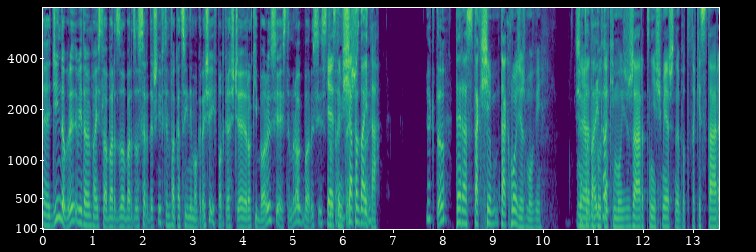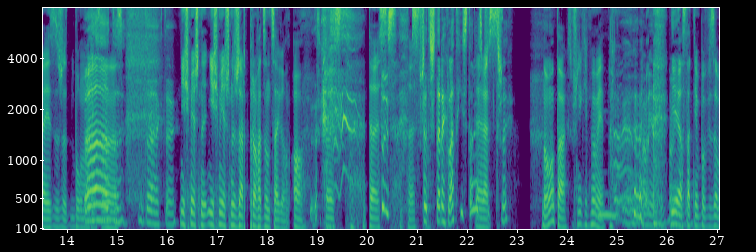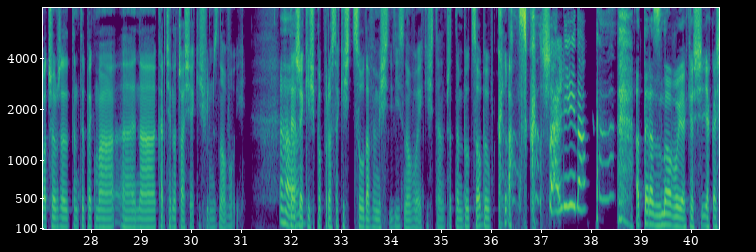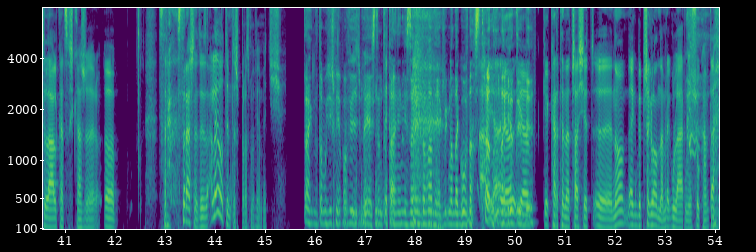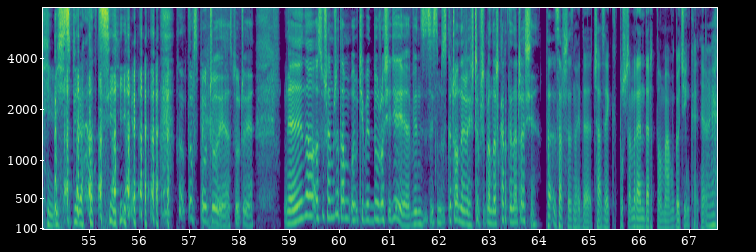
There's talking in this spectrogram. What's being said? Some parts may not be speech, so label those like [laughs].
E, dzień dobry, witamy Państwa bardzo, bardzo serdecznie w tym wakacyjnym okresie i w podcaście Roki Borys. Ja jestem Rok, Borys jest Ja jestem Siatodajta. Jak to? Teraz tak się, tak młodzież mówi. Nie, to był taki mój żart nieśmieszny, bo to takie stare jest, że boomer A, to, tak, tak. Nieśmieszny, nieśmieszny żart prowadzącego. O, to jest... To jest, to jest, to jest sprzed czterech lat historia? Teraz, sprzed trzech? No tak, już nikt nie pamięta. Nie, pamiętam, pamiętam. nie, ostatnio bo zobaczyłem, że ten typek ma e, na karcie na czasie jakiś film znowu i Aha. też jakiś po prostu jakieś cuda wymyślili znowu jakiś ten. Przedtem był co? Był klan z koszalina. A teraz znowu jakaś, jakaś lalka coś każe. Straszne to jest, ale o tym też porozmawiamy dzisiaj. Tak, no to musisz mi powiedzieć, bo ja jestem totalnie niezorientowany, jak wygląda główna strona ja, na YouTube. Ja, ja kartę na czasie, y, no jakby przeglądam regularnie, szukam tam [laughs] inspiracji. No to współczuję, współczuję. E, no, słyszałem, że tam u ciebie dużo się dzieje, więc jestem zaskoczony, że jeszcze przeglądasz kartę na czasie. To zawsze znajdę czas. Jak puszczam render, to mam godzinkę, nie?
